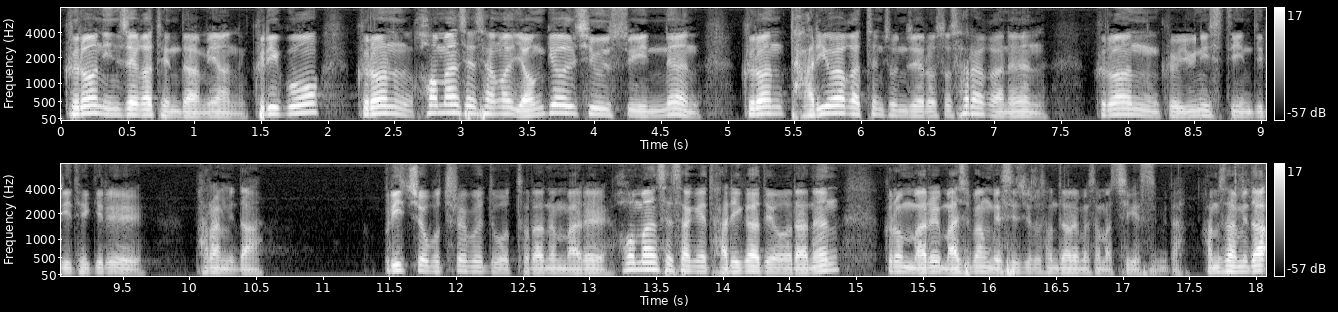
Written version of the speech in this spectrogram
그런 인재가 된다면 그리고 그런 험한 세상을 연결 지을 수 있는 그런 다리와 같은 존재로서 살아가는 그런 그 유니스트인들이 되기를 바랍니다. Bridge Over Troubled Water라는 말을 험한 세상의 다리가 되어라는 그런 말을 마지막 메시지로 전달하면서 마치겠습니다. 감사합니다.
